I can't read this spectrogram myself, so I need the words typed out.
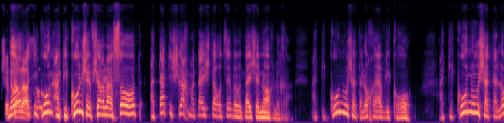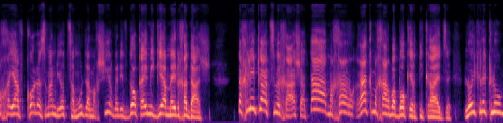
שאפשר לא, לעשות. התיקון, התיקון שאפשר לעשות, אתה תשלח מתי שאתה רוצה ומתי שנוח לך. התיקון הוא שאתה לא חייב לקרוא. התיקון הוא שאתה לא חייב כל הזמן להיות צמוד למכשיר ולבדוק האם הגיע מייל חדש. תחליט לעצמך שאתה מחר, רק מחר בבוקר תקרא את זה. לא יקרה כלום.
